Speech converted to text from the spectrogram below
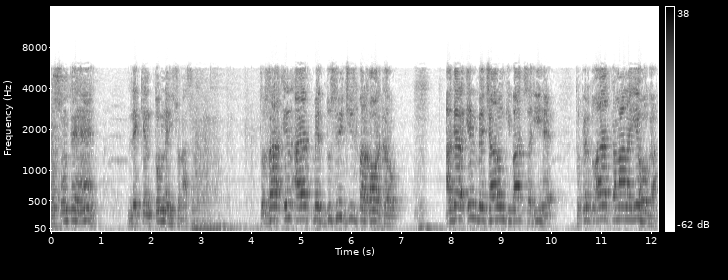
وہ سنتے ہیں، لیکن تم نہیں سنا سکتے۔ تو ذرا ان آیت میں دوسری چیز پر غور کرو۔ اگر ان بیچاروں کی بات صحیح ہے، تو پھر تو آیت کا معنی یہ ہوگا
